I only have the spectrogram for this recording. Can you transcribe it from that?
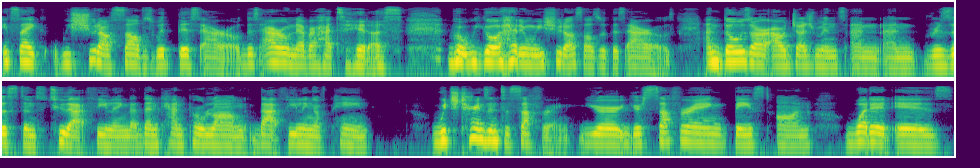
it's like we shoot ourselves with this arrow. This arrow never had to hit us, but we go ahead and we shoot ourselves with this arrows. And those are our judgments and and resistance to that feeling that then can prolong that feeling of pain, which turns into suffering. You're you're suffering based on what it is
